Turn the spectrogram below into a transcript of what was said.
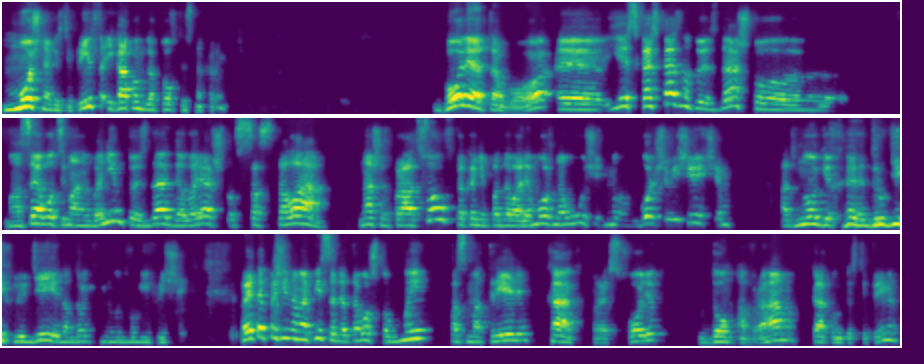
Мощное гостеприимство и как он готов то есть, накормить. Более того, э, есть сказано, то есть, да, что Маасе вот Симан Баним, то есть да, говорят, что со стола наших праотцов, как они подавали, можно учить ну, больше вещей, чем от многих других людей, от других, других вещей. По этой причине нам описано для того, чтобы мы посмотрели, как происходит дом Авраама, как он гостеприимен,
